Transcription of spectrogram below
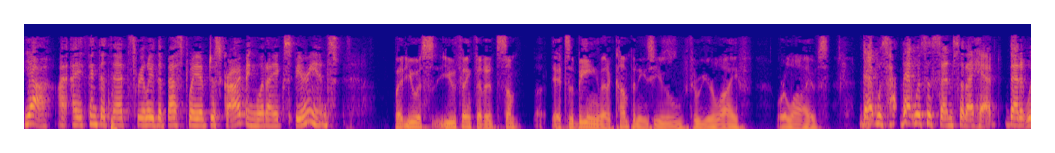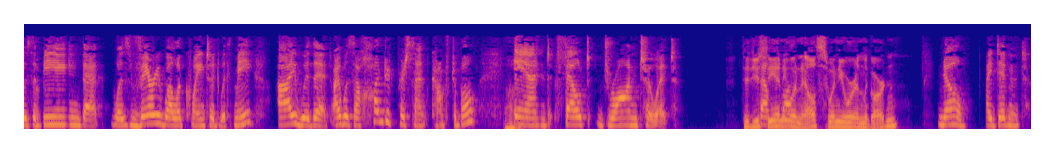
yeah, I, I, think that that's really the best way of describing what I experienced. But you, you think that it's some, it's a being that accompanies you through your life or lives. That was that was a sense that I had that it was a being that was very well acquainted with me. I with it. I was a hundred percent comfortable uh-huh. and felt drawn to it. Did you felt see anyone else when you were in the garden? No, I didn't.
